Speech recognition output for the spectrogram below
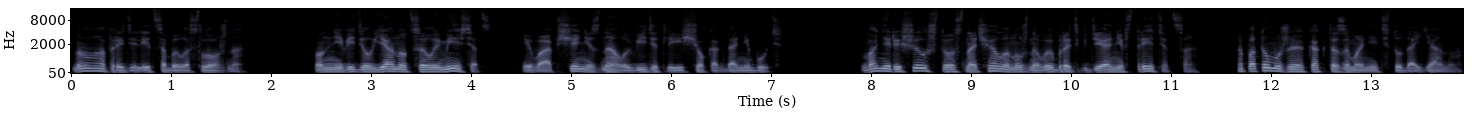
но определиться было сложно. Он не видел Яну целый месяц и вообще не знал, увидит ли еще когда-нибудь. Ваня решил, что сначала нужно выбрать, где они встретятся, а потом уже как-то заманить туда Яну.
